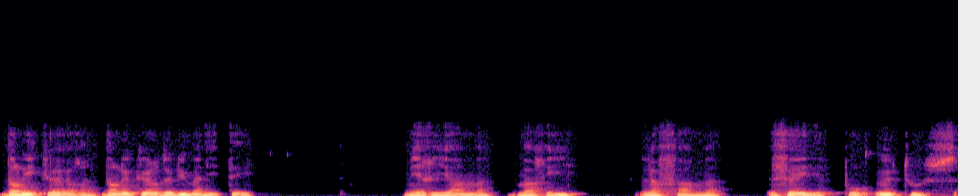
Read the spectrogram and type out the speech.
dans les cœurs, dans le cœur de l'humanité. Myriam, Marie, la femme, veille pour eux tous.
